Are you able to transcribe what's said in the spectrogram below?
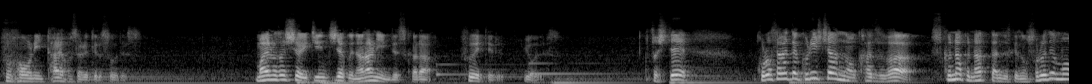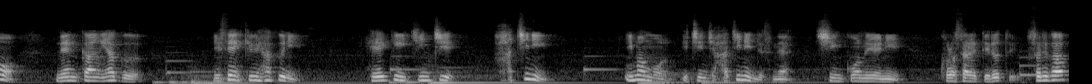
不法に逮捕されているそうです。前の年は1日約7人ですから増えているようです。そして殺されたクリスチャンの数は少なくなったんですけどそれでも年間約2900人平均1日8人今も1日8人ですね信仰のゆえに殺されているというそれが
